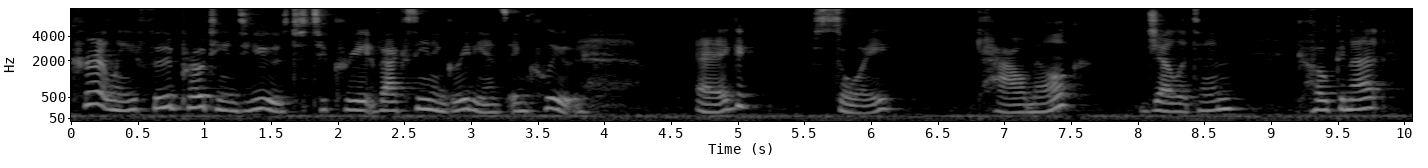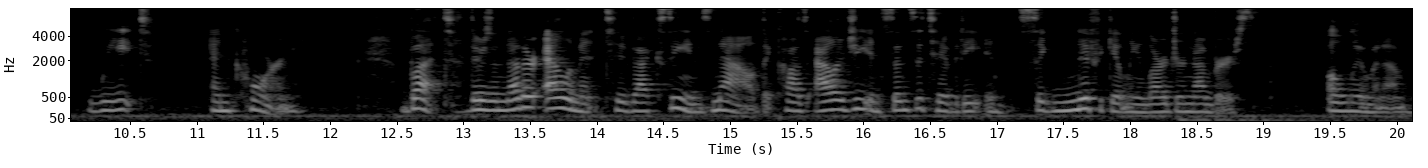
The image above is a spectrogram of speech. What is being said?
Currently, food proteins used to create vaccine ingredients include egg, soy, cow milk, gelatin, coconut, wheat, and corn. But there's another element to vaccines now that cause allergy and sensitivity in significantly larger numbers aluminum.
